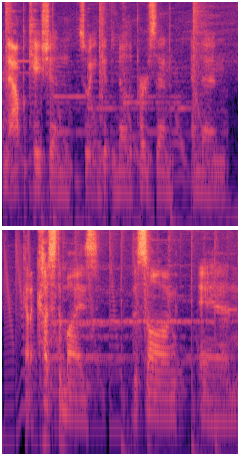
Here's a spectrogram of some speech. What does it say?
an application so we can get to know the person and then kind of customize the song and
